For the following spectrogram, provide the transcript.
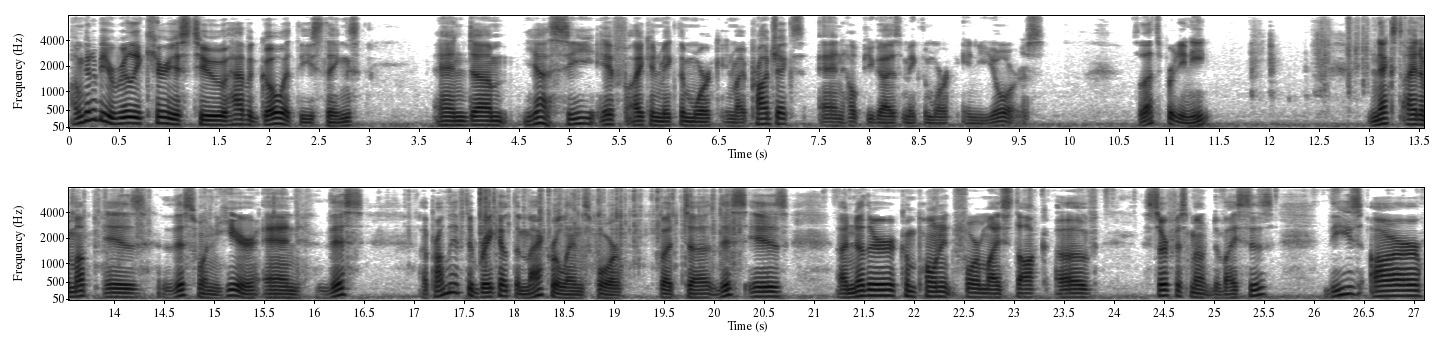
I'm going to be really curious to have a go at these things and um, yeah, see if I can make them work in my projects and help you guys make them work in yours. So that's pretty neat. Next item up is this one here, and this I probably have to break out the macro lens for, but uh, this is another component for my stock of surface mount devices. These are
